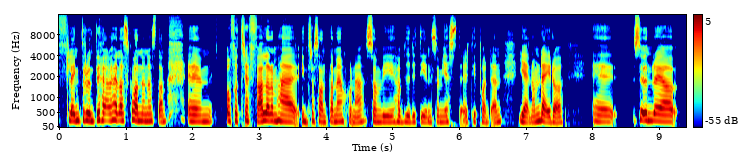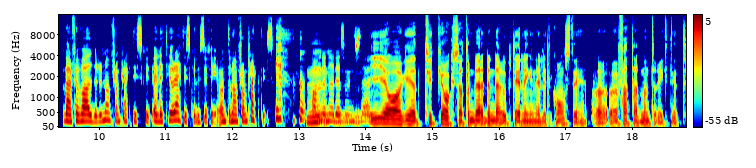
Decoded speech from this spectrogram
flängt runt i hela Skåne nästan eh, och fått träffa alla de här intressanta människorna som vi har bjudit in som gäster till podden genom dig då, eh, så undrar jag varför valde du någon från praktisk, eller teoretisk filosofi och inte någon från praktisk? Om det nu är det som intresserar. Mm, jag tycker också att de där, den där uppdelningen är lite konstig och jag fattar den inte riktigt.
